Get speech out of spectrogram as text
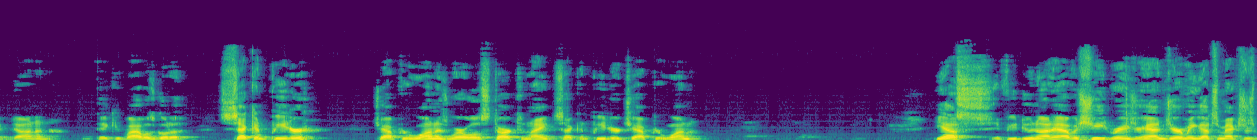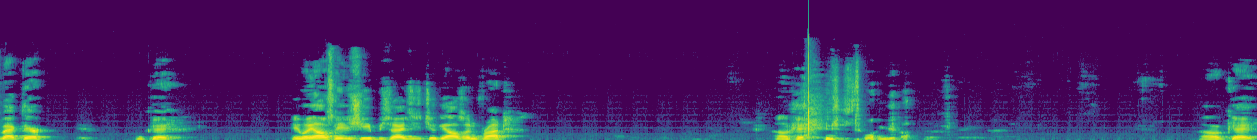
Done and take your Bibles, go to Second Peter chapter 1 is where we'll start tonight. Second Peter chapter 1. Yes, if you do not have a sheet, raise your hand. Jeremy, got some extras back there? Okay. Anybody else need a sheet besides these two gals in front? Okay, just one gal. Okay.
